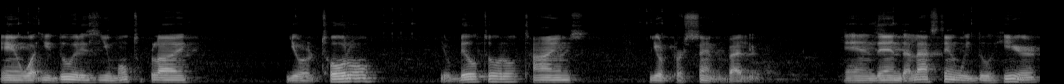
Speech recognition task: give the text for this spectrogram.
And what you do is you multiply your total your bill total times your percent value. And then the last thing we do here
